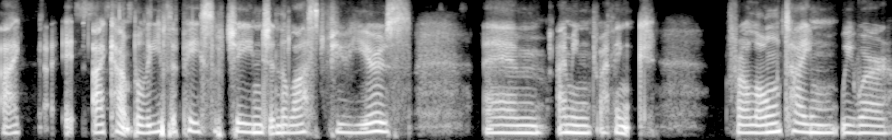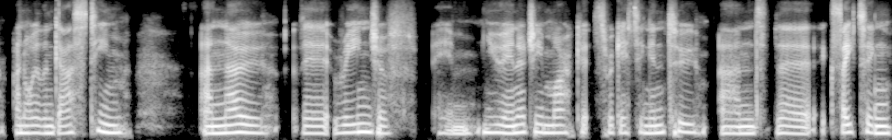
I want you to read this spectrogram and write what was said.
I I can't believe the pace of change in the last few years. Um, I mean, I think for a long time we were an oil and gas team, and now the range of um, new energy markets we're getting into and the exciting,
